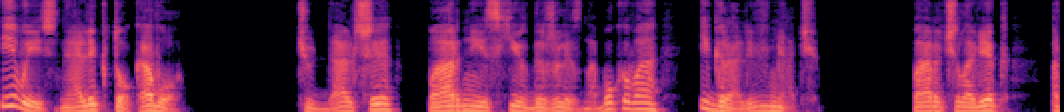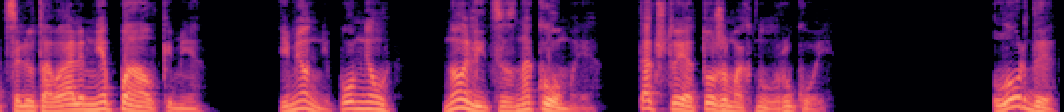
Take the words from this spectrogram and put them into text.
и выясняли, кто кого. Чуть дальше парни из Хирда Железнобокова играли в мяч. Пара человек отсалютовали мне палками. Имен не помнил, но лица знакомые, так что я тоже махнул рукой. Лорды,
